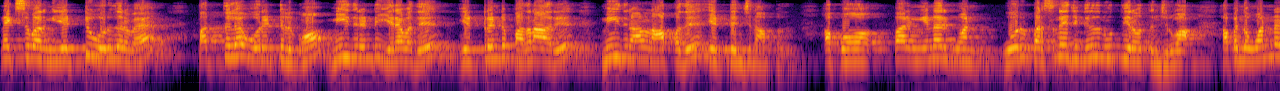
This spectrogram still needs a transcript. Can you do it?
நெக்ஸ்ட் பாருங்கள் எட்டு ஒரு தடவை. பத்தில் ஒரு எட்டு இருக்கும். மீதி ரெண்டு இருபது எட்டு ரெண்டு பதினாறு மீதி நாலு நாற்பது எட்டு அஞ்சு நாற்பது அப்போது பாருங்க என்ன இருக்கு? ஒன் ஒரு பர்சன்டேஜ்ங்கிறது நூற்றி இருபத்தஞ்சு ரூபா. அப்போ இந்த ஒன்னை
